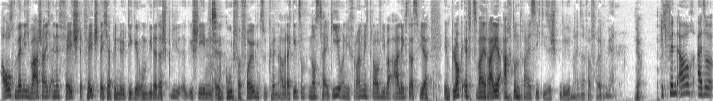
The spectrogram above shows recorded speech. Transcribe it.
auch wenn ich wahrscheinlich einen Feldste Feldstecher benötige, um wieder das Spielgeschehen äh, gut verfolgen zu können. Aber da geht es um Nostalgie und ich freue mich drauf, lieber Alex, dass wir im Block F2 Reihe 38 dieses Spiel gemeinsam verfolgen werden. Ja. Ich finde auch, also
